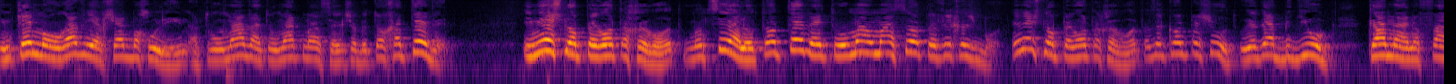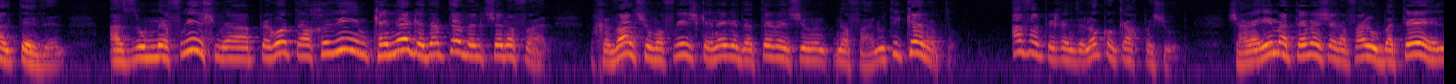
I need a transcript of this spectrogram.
אם כן מעורב לי עכשיו בחולין התרומה והתרומת מעשר שבתוך התבל. אם יש לו פירות אחרות, מוציא על אותו תבל תרומה ומעשרות לפי חשבון. אם יש לו פירות אחרות, אז הכל פשוט. הוא יודע בדיוק כמה נפל תבל, אז הוא מפריש מהפירות האחרים כנגד התבל שנפל. וכיוון שהוא מפריש כנגד התבל שהוא נפל, הוא תיקן אותו. אף על פי כן זה לא כל כך פשוט. שהרי אם התבל שנפל הוא בטל,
